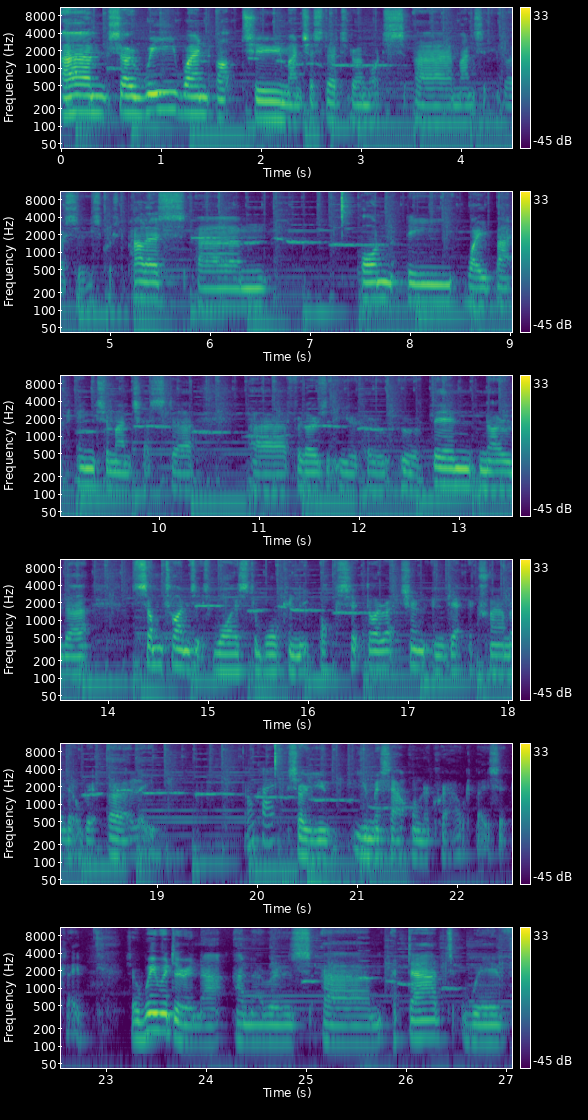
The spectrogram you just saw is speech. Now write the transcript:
Um, so we went up to Manchester to go and watch uh, Man City versus Crystal Palace. Um, on the way back into Manchester, uh, for those of you who, who have been, know that sometimes it's wise to walk in the opposite direction and get the tram a little bit early okay. so you you miss out on the crowd basically so we were doing that and there was um, a dad with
